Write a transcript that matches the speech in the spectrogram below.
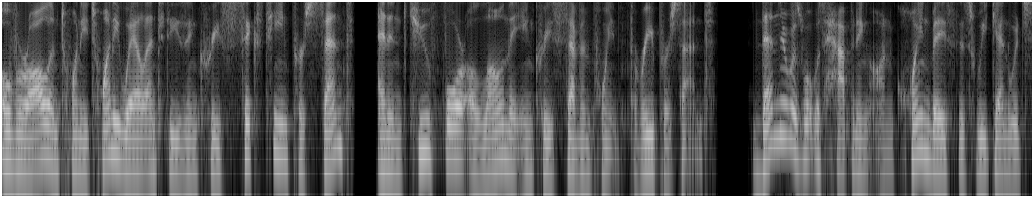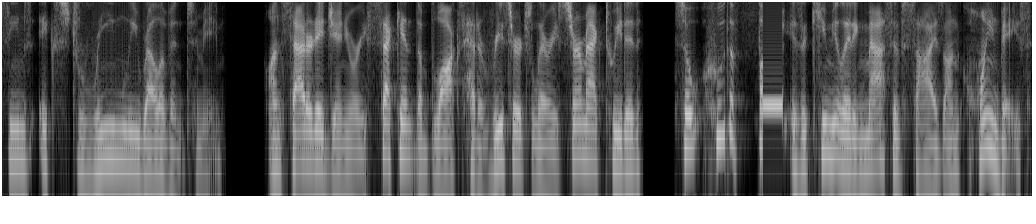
Overall, in 2020, whale entities increased 16%, and in Q4 alone, they increased 7.3%. Then there was what was happening on Coinbase this weekend, which seems extremely relevant to me. On Saturday, January 2nd, the block's head of research, Larry Cermak, tweeted So, who the fuck is accumulating massive size on Coinbase?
